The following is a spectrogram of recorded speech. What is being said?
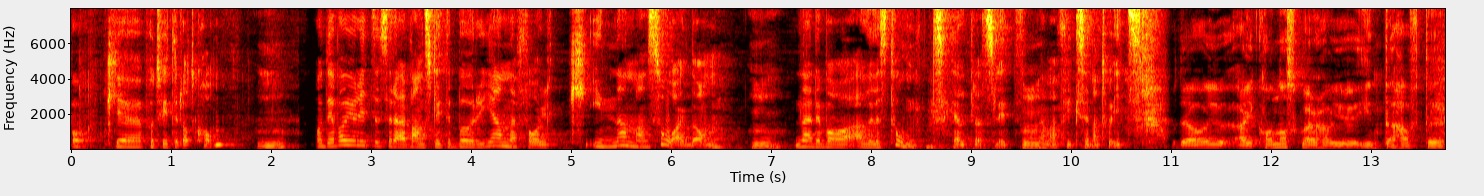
och eh, på twitter.com. Och det var ju lite sådär vanskligt i början när folk, innan man såg dem, när det var alldeles tomt helt plötsligt, när man fick sina tweets. Och Det har ju, Iconosquare har ju inte haft det,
